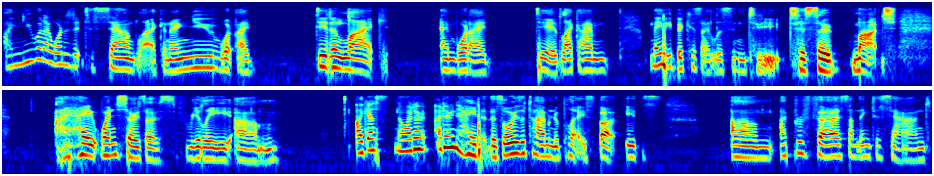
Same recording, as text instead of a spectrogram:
I knew what I wanted it to sound like, and I knew what I didn't like, and what I did. Like I'm maybe because I listened to to so much. I hate when shows are really. Um, I guess no, I don't. I don't hate it. There's always a time and a place, but it's. Um, I prefer something to sound,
